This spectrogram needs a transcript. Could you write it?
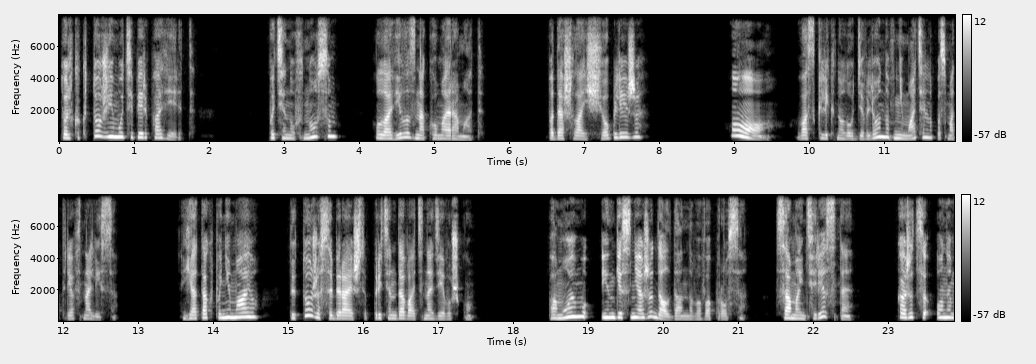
Только кто же ему теперь поверит? Потянув носом, уловила знакомый аромат. Подошла еще ближе. «О!» — воскликнула удивленно, внимательно посмотрев на Лиса. «Я так понимаю, ты тоже собираешься претендовать на девушку?» По-моему, Ингис не ожидал данного вопроса. Самое интересное, кажется, он им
